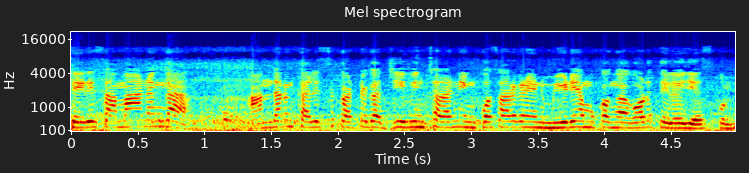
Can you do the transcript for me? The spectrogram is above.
సరి సమానంగా అందరం కలిసికట్టుగా జీవించాలని ఇంకోసారిగా నేను మీడియా ముఖంగా కూడా తెలియజేసుకుంటున్నాను.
